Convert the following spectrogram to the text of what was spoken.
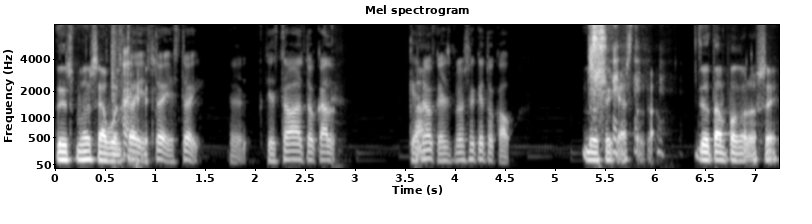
Desma se ha vuelto a Estoy, ir. estoy, estoy. Eh, Que estaba tocado. Que Ah. no, que no sé qué he tocado. No sé qué has tocado. Yo tampoco lo sé.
